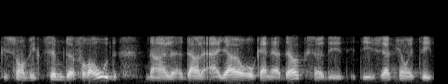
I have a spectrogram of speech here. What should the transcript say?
qui sont victimes de fraude dans, dans ailleurs au Canada, qui sont des, des gens qui ont été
